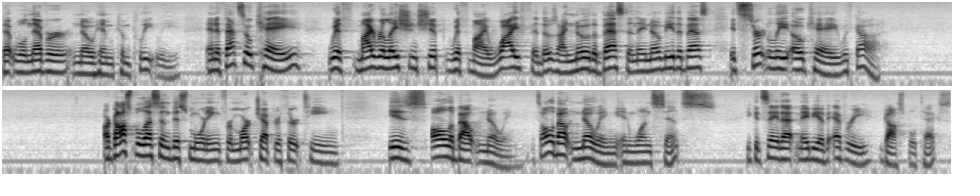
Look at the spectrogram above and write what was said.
that we'll never know him completely. And if that's okay with my relationship with my wife and those I know the best and they know me the best, it's certainly okay with God. Our gospel lesson this morning from Mark chapter 13 is all about knowing. It's all about knowing in one sense. You could say that maybe of every gospel text.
